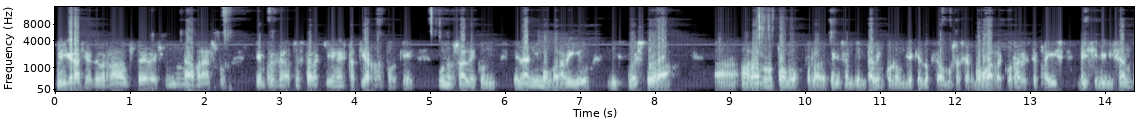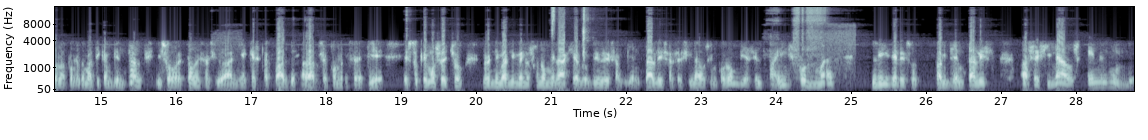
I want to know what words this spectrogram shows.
Mil gracias de verdad a ustedes, un abrazo. Siempre es grato estar aquí en esta tierra porque uno sale con el ánimo bravío, dispuesto a, darlo todo por la defensa ambiental en Colombia, que es lo que vamos a hacer. Vamos a recorrer este país visibilizando la problemática ambiental y sobre todo esa ciudadanía que es capaz de pararse, ponerse de pie. Esto que hemos hecho no es ni más ni menos un homenaje a los líderes ambientales asesinados en Colombia. Es el país con más líderes ambientales asesinados en el mundo.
